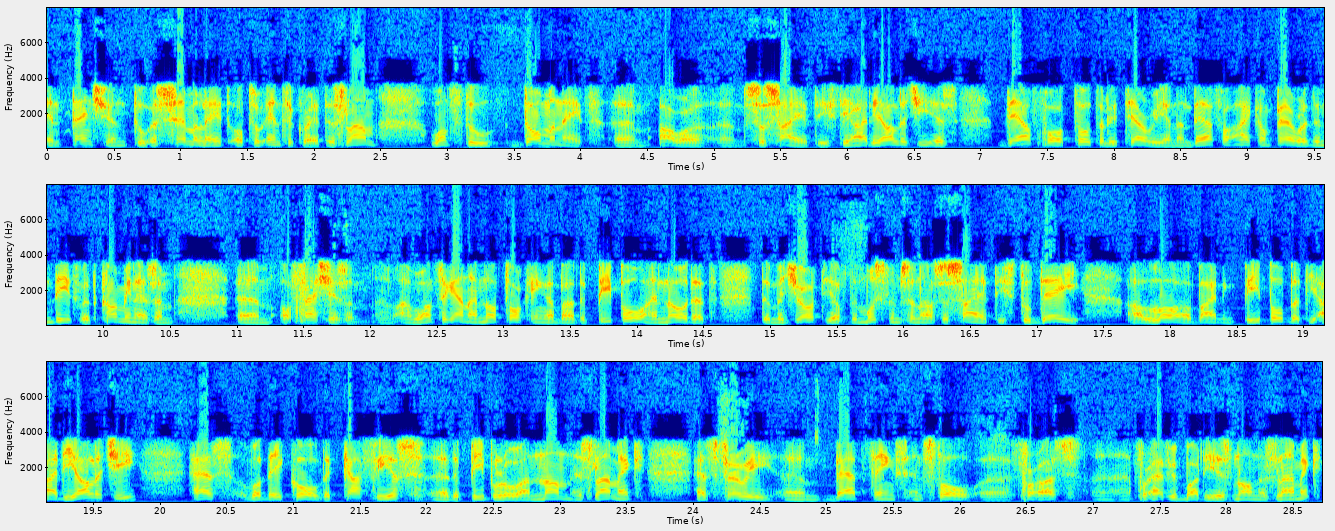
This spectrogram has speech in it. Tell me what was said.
intention to assimilate or to integrate. Islam wants to dominate um, our um, societies. The ideology is therefore totalitarian, and therefore I compare it indeed with communism um, or fascism. Uh, once again, I'm not talking about the people. I know that the majority of the Muslims in our societies today are law-abiding people, but the ideology has what they call the kafirs, uh, the people who are non-Islamic, has very um, bad things in store uh, for us, uh, for everybody is non-Islamic,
